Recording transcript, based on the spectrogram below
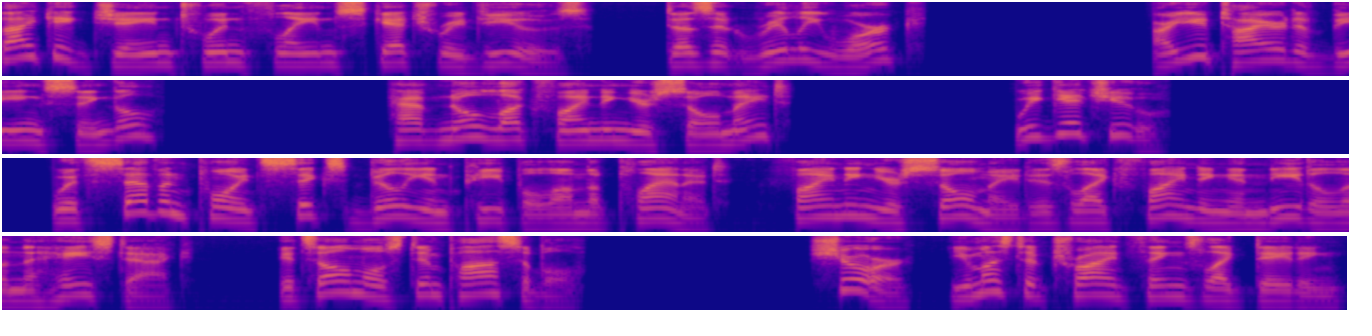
Psychic Jane Twin Flame Sketch Reviews Does it really work? Are you tired of being single? Have no luck finding your soulmate? We get you. With 7.6 billion people on the planet, finding your soulmate is like finding a needle in the haystack, it's almost impossible. Sure, you must have tried things like dating,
